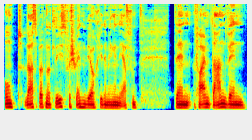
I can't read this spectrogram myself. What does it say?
Und last but not least verschwenden wir auch jede Menge Nerven. Denn vor allem dann, wenn,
